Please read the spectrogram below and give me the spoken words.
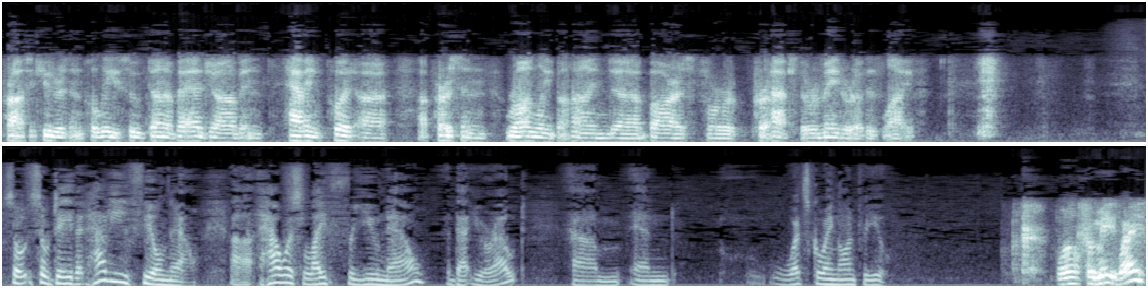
prosecutors and police who've done a bad job in having put a, a person wrongly behind uh, bars for perhaps the remainder of his life. So, so David, how do you feel now? Uh, how is life for you now that you're out, um, and what's going on for you? Well, for me, life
